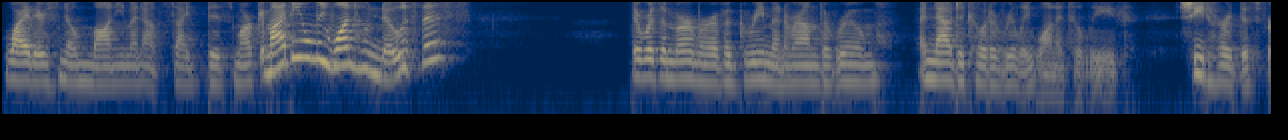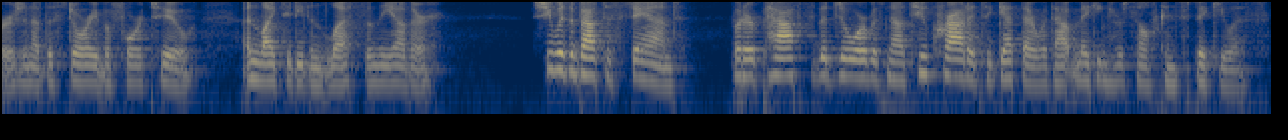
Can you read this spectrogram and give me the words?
Why there's no monument outside Bismarck. Am I the only one who knows this? There was a murmur of agreement around the room, and now Dakota really wanted to leave. She'd heard this version of the story before, too, and liked it even less than the other. She was about to stand, but her path to the door was now too crowded to get there without making herself conspicuous,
